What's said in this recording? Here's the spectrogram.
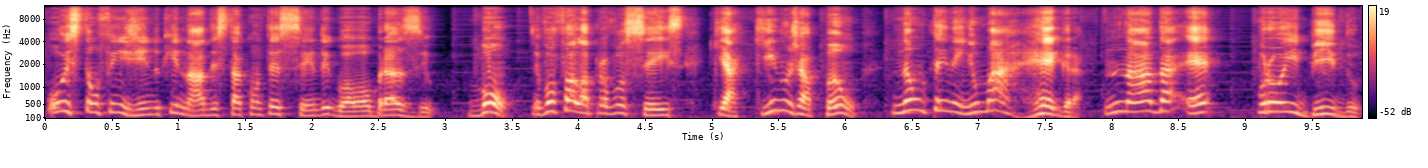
Ou estão fingindo que nada está acontecendo igual ao Brasil? Bom, eu vou falar para vocês que aqui no Japão não tem nenhuma regra. Nada é proibido.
